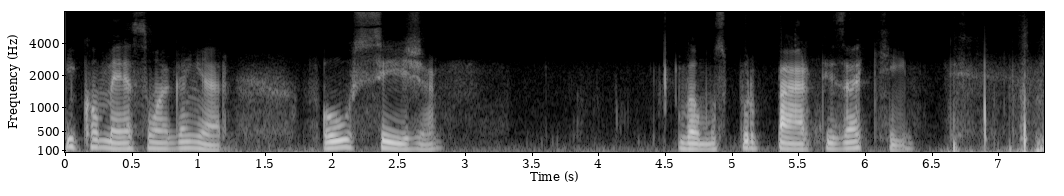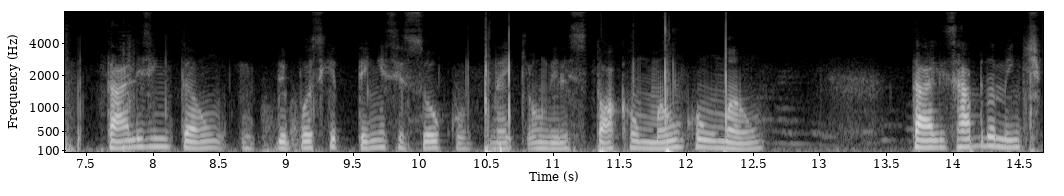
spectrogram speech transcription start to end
e começam a ganhar. Ou seja, vamos por partes aqui. Thales então, depois que tem esse soco, né, onde eles tocam mão com mão, Thales rapidamente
